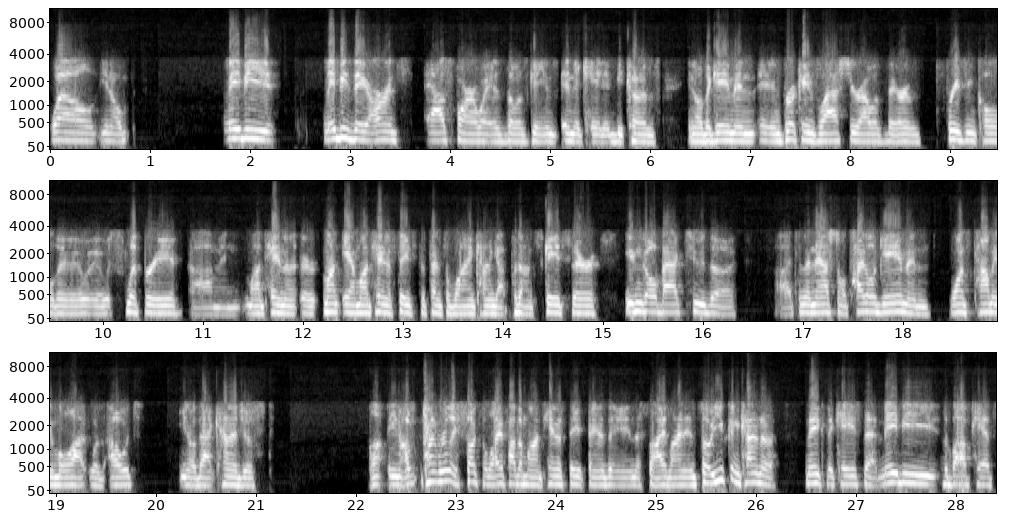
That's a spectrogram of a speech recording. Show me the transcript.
well, you know, maybe maybe they aren't as far away as those games indicated because you know the game in in Brookings last year I was there freezing cold. It, it was slippery, um, and Montana or yeah, Montana State's defensive line kind of got put on skates there. You can go back to the uh, to the national title game, and once Tommy Mellott was out, you know that kind of just uh, you know kind of really sucked the life out of Montana State fans and the sideline, and so you can kind of make the case that maybe the Bobcats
